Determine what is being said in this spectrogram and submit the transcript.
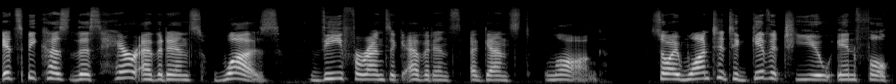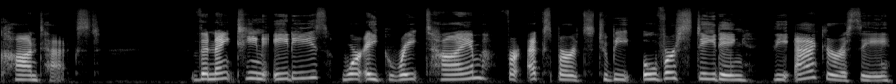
It's because this hair evidence was the forensic evidence against Long. So, I wanted to give it to you in full context. The 1980s were a great time for experts to be overstating the accuracy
